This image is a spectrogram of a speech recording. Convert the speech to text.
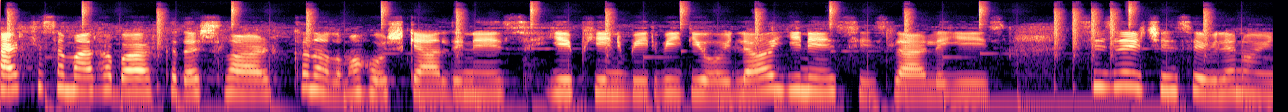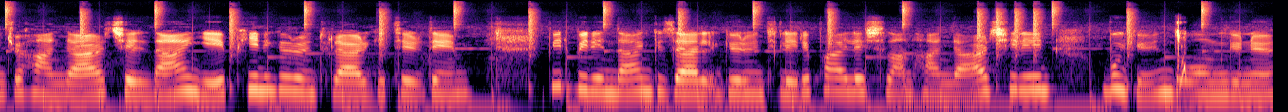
Herkese merhaba arkadaşlar. Kanalıma hoş geldiniz. Yepyeni bir videoyla yine sizlerleyiz. Sizler için sevilen oyuncu Hande Erçel'den yepyeni görüntüler getirdim. Birbirinden güzel görüntüleri paylaşılan Hande Erçel'in bugün doğum günü.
